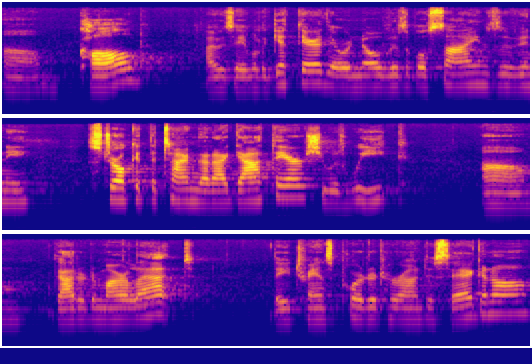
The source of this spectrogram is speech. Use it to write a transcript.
um, called. I was able to get there. There were no visible signs of any stroke at the time that I got there. She was weak. Um, got her to Marlette. They transported her onto Saginaw.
